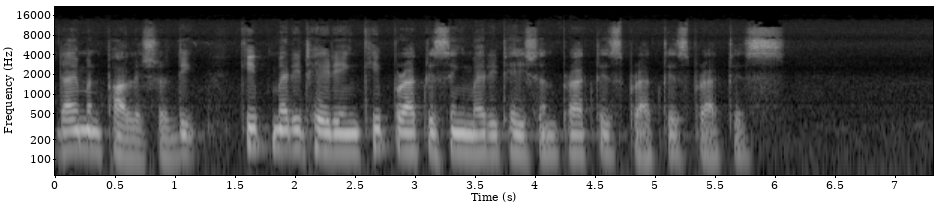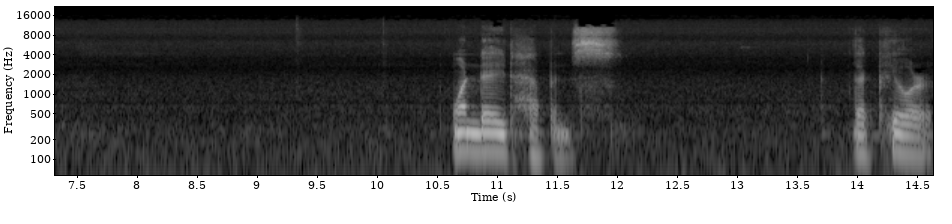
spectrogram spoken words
Diamond polisher, keep meditating, keep practicing meditation, practice, practice, practice. One day it happens that pure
